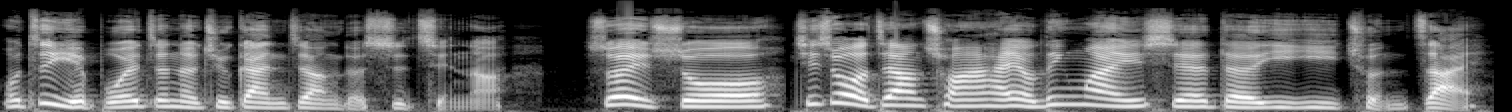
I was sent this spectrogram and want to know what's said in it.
我自己也不会真的去干这样的事情啊。所以说，其实我这样穿还有另外一些的意义存在。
